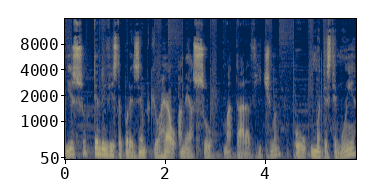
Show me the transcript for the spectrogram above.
isso, tendo em vista, por exemplo, que o réu ameaçou matar a vítima ou uma testemunha,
